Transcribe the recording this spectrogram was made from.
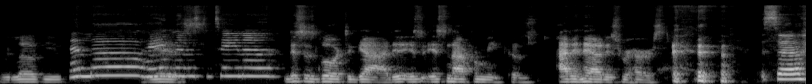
We love you. Hello. Hey, yes. Minister Tina. This is glory to God. It, it's, it's not for me because I didn't have this rehearsed. so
